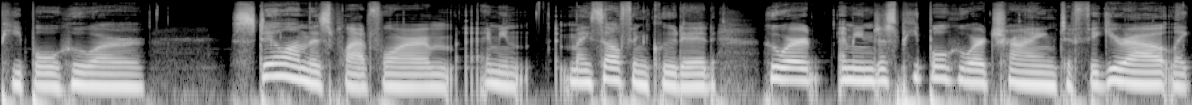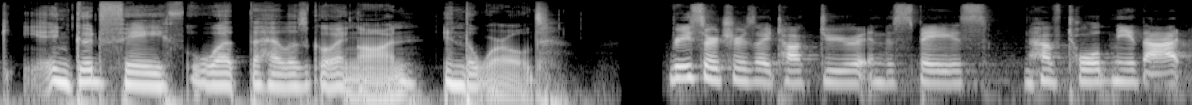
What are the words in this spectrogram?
people who are still on this platform, I mean, myself included, who are, I mean, just people who are trying to figure out, like, in good faith, what the hell is going on in the world. Researchers I talked to in the space have told me that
